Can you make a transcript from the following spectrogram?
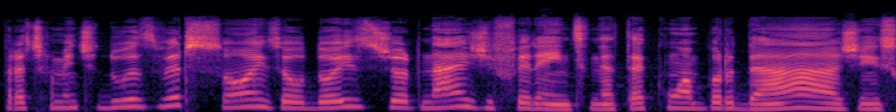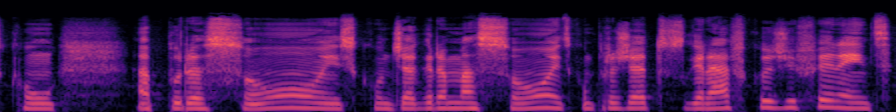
praticamente duas versões ou dois jornais diferentes, né? até com abordagens, com apurações, com diagramações, com projetos gráficos diferentes.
